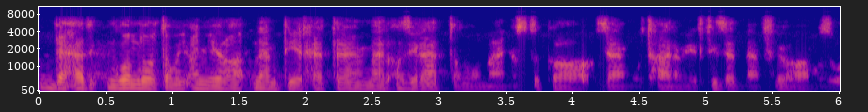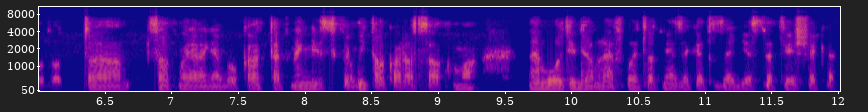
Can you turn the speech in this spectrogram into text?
de hát gondoltam, hogy annyira nem térhet el, mert azért áttanulmányoztuk az elmúlt három évtizedben fölhalmozódott szakmai anyagokat, tehát megnézzük, hogy mit akar a szakma. Nem volt időm lefolytatni ezeket az egyeztetéseket.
